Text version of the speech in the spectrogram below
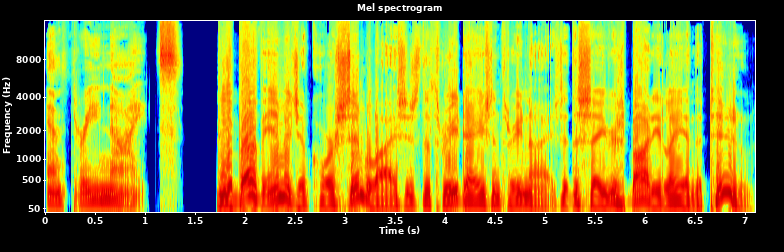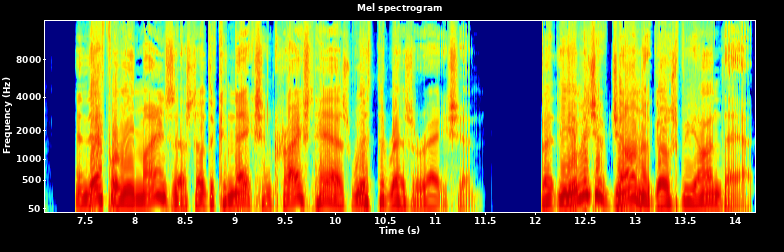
and three nights. The above image, of course, symbolizes the three days and three nights that the Savior's body lay in the tomb, and therefore reminds us of the connection Christ has with the resurrection. But the image of Jonah goes beyond that.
